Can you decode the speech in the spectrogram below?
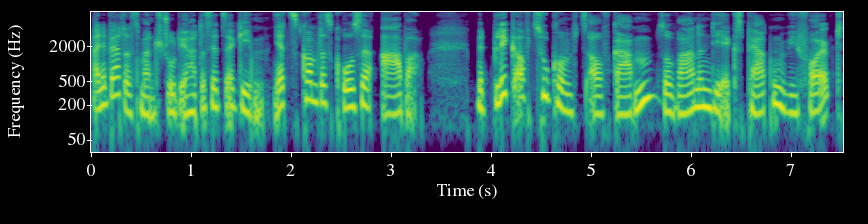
Eine Bertelsmann-Studie hat das jetzt ergeben. Jetzt kommt das große Aber. Mit Blick auf Zukunftsaufgaben, so warnen die Experten wie folgt,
